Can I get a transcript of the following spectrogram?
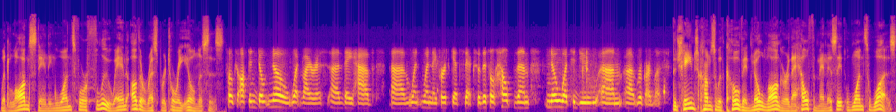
with long-standing ones for flu and other respiratory illnesses. Folks often don't know what virus uh, they have uh, when when they first get sick. So this will help them know what to do um, uh, regardless. The change comes with COVID no longer the health menace it once was.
